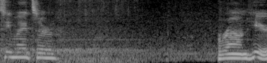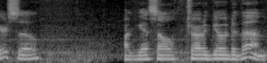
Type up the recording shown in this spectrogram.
teammates are around here, so I guess I'll try to go to them.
